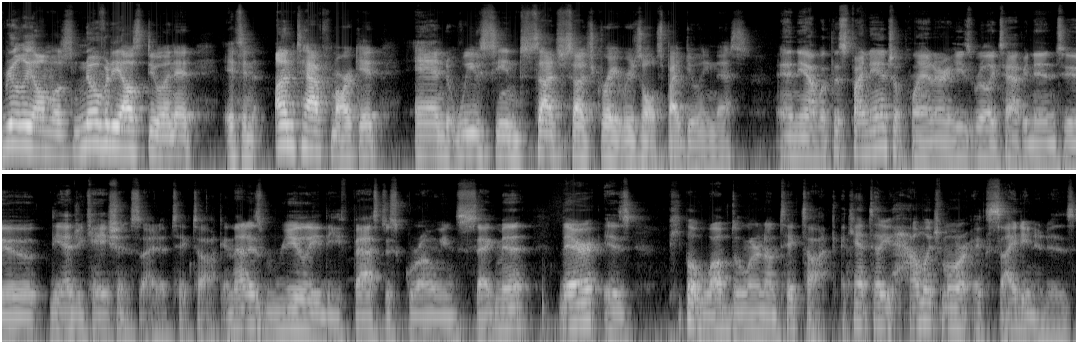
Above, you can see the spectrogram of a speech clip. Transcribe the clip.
really almost nobody else doing it. It's an untapped market, and we've seen such, such great results by doing this. And yeah, with this financial planner, he's really tapping into the education side of TikTok. And that is really the fastest growing segment there is people love to learn on TikTok. I can't tell you how much more exciting it is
